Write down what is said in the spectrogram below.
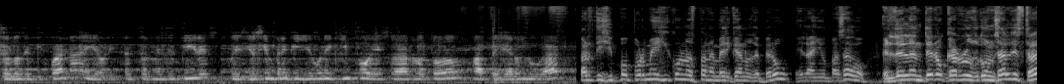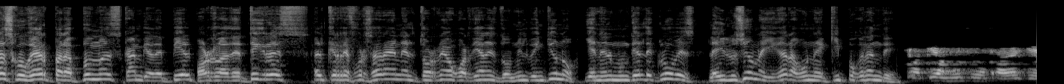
Cholos de Tijuana y ahorita actualmente Tigres. Pues yo siempre que llego a un equipo es a darlo todo, a pelear un lugar. Participó por México en los Panamericanos de Perú el año pasado. El delantero Carlos González, tras jugar para Pumas, cambia de piel por la de Tigres, el que reforzará en el torneo Guardianes 2021 y en el Mundial de Clubes. La ilusión a llegar a un equipo grande. Motiva mucho saber que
